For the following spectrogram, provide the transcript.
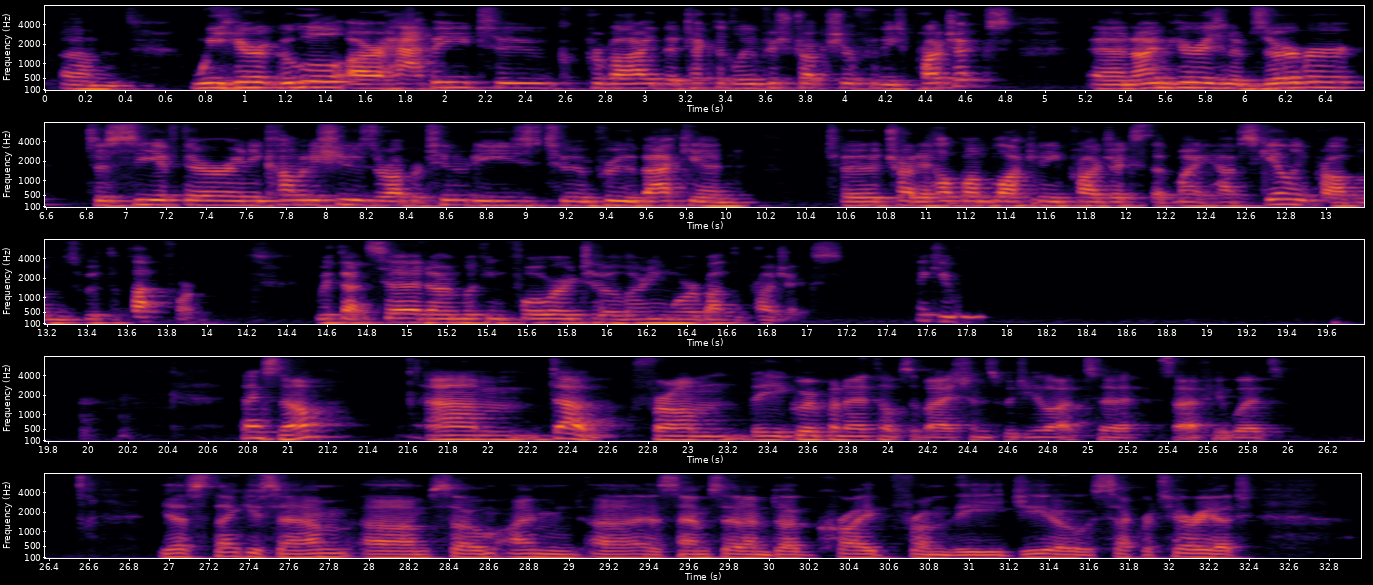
Um, we here at Google are happy to provide the technical infrastructure for these projects and I'm here as an observer to see if there are any common issues or opportunities to improve the backend to try to help unblock any projects that might have scaling problems with the platform. With that said, I'm looking forward to learning more about the projects. Thank you. Thanks, Noel. Um, Doug, from the Group on Earth Observations, would you like to say a few words? Yes, thank you, Sam. Um, so I'm, uh, as Sam said, I'm Doug Cripe from the GEO Secretariat.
